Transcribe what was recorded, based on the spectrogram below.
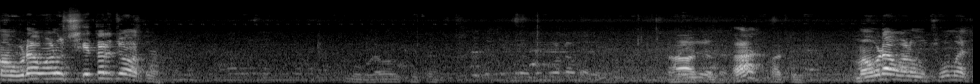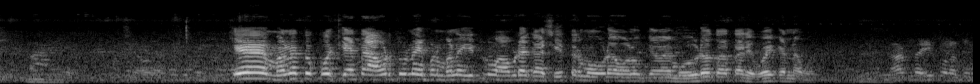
મવડા વાળું છેતર ચો હતું. મવડાવાળું મવડા છોમાજી કે મને તો કોઈ કહેતા આવડતું નહીં પણ મને એટલું આવડે કે આ છેતર મવડા વાળું કહેવાય. મોવડો તો અત્યારે હોય કે ના હોય? હાલ નહીં પણ હતું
